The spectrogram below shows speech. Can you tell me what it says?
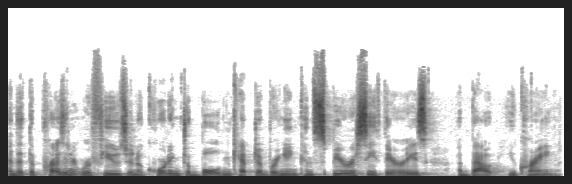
and that the president refused, and according to Bolton, kept up bringing conspiracy theories about Ukraine.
